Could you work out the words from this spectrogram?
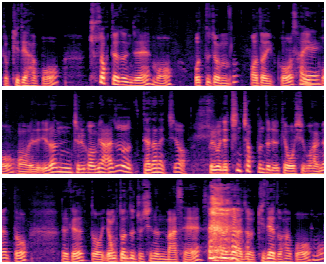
또 기대하고 추석 때도 이제 뭐 옷도 좀 얻어 입고 사 네. 입고 어, 이런 즐거움이 아주 대단했죠 그리고 이제 친척분들이 이렇게 오시고 하면 또 이렇게 또 용돈도 주시는 맛에 상당히 아주 기대도 하고 뭐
